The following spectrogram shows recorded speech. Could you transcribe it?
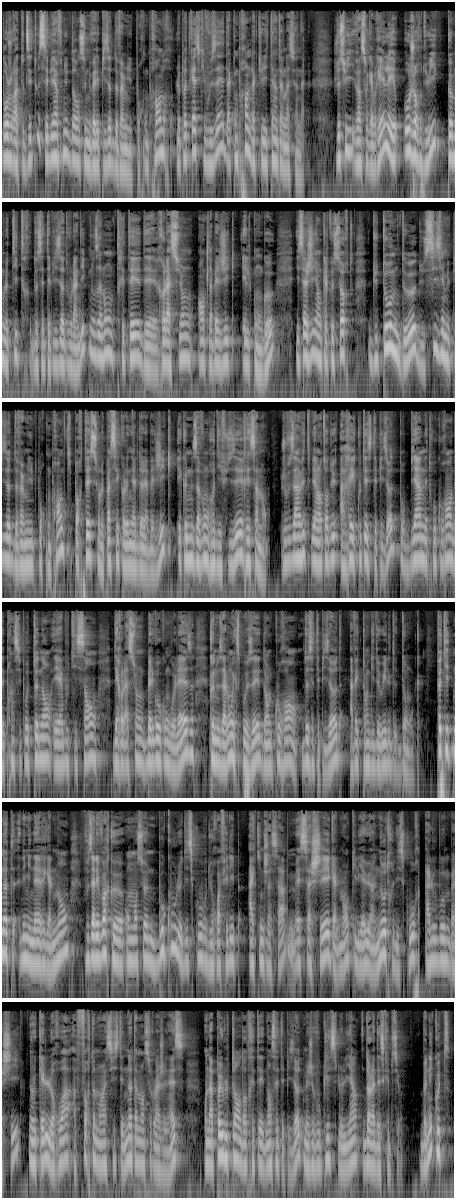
Bonjour à toutes et tous et bienvenue dans ce nouvel épisode de 20 minutes pour comprendre, le podcast qui vous aide à comprendre l'actualité internationale. Je suis Vincent Gabriel et aujourd'hui, comme le titre de cet épisode vous l'indique, nous allons traiter des relations entre la Belgique et le Congo. Il s'agit en quelque sorte du tome 2 du sixième épisode de 20 minutes pour comprendre qui portait sur le passé colonial de la Belgique et que nous avons rediffusé récemment. Je vous invite bien entendu à réécouter cet épisode pour bien être au courant des principaux tenants et aboutissants des relations belgo-congolaises que nous allons exposer dans le courant de cet épisode avec Tanguy de Wild donc. Petite note liminaire également, vous allez voir qu'on mentionne beaucoup le discours du roi Philippe à Kinshasa, mais sachez également qu'il y a eu un autre discours à Lubumbashi, dans lequel le roi a fortement insisté notamment sur la jeunesse. On n'a pas eu le temps d'en traiter dans cet épisode, mais je vous glisse le lien dans la description. Bonne écoute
